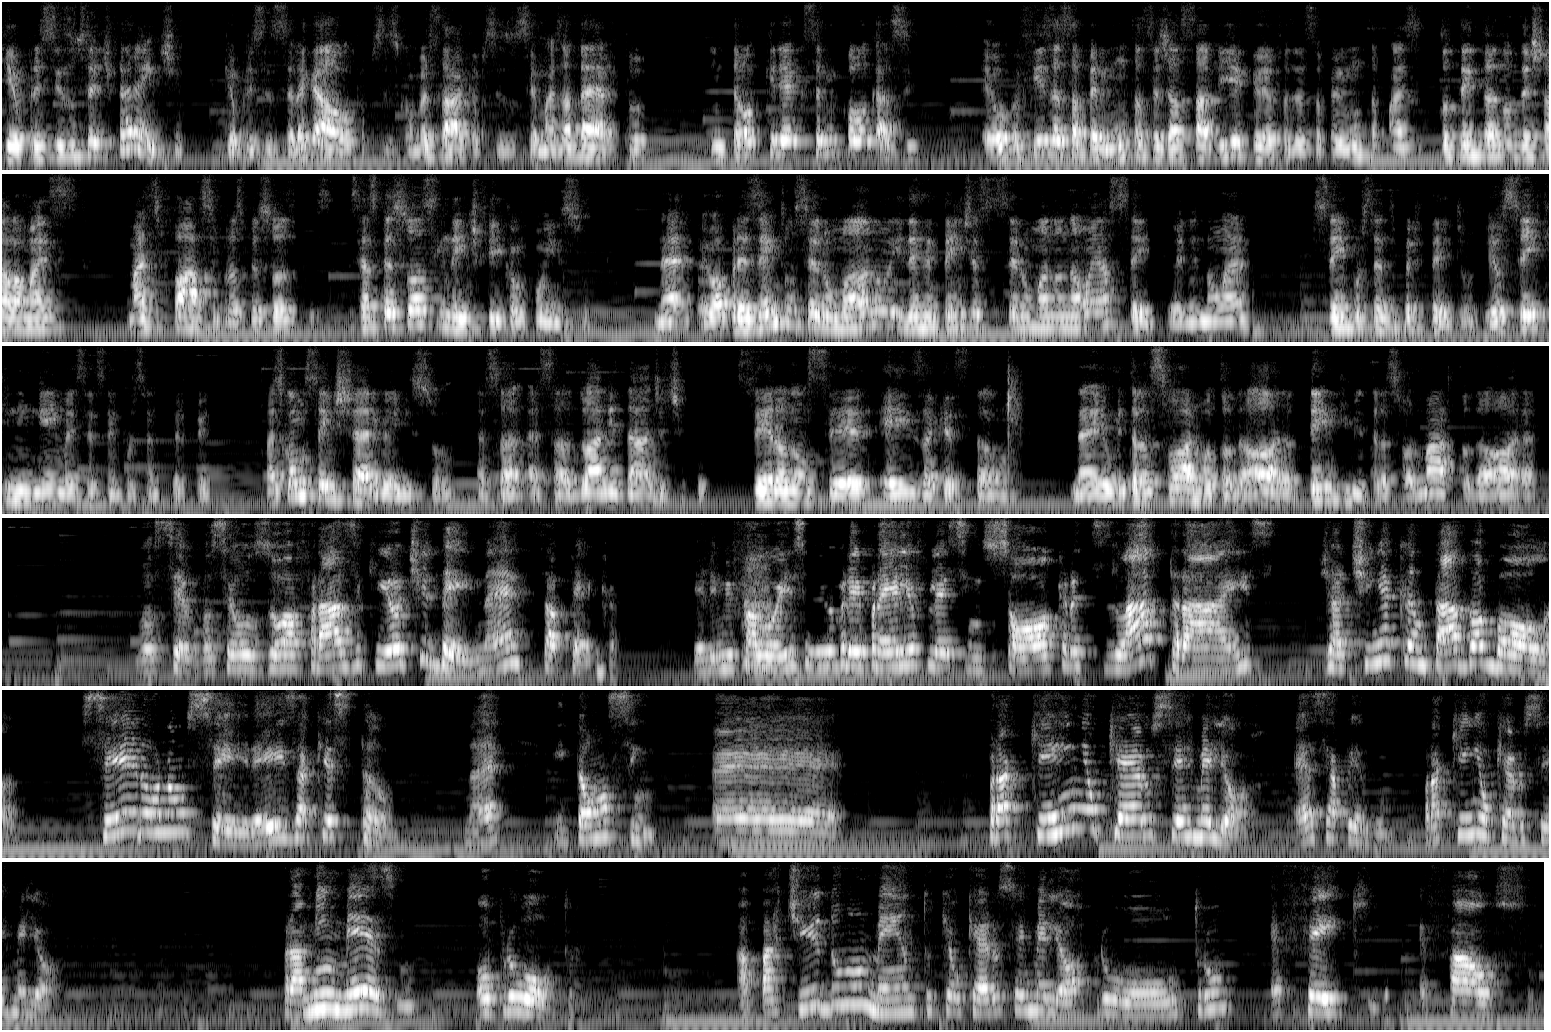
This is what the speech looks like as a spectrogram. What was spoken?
que eu preciso ser diferente, que eu preciso ser legal, que eu preciso conversar, que eu preciso ser mais aberto. Então eu queria que você me colocasse. Eu fiz essa pergunta, você já sabia que eu ia fazer essa pergunta, mas estou tentando deixá-la mais mais fácil para as pessoas, se as pessoas se identificam com isso, né? Eu apresento um ser humano e de repente esse ser humano não é aceito, ele não é 100% perfeito. Eu sei que ninguém vai ser 100% perfeito. Mas como você enxerga isso, essa essa dualidade, tipo, ser ou não ser, eis a questão, né? Eu me transformo toda hora, eu tenho que me transformar toda hora. Você você usou a frase que eu te dei, né, Sapeca? Ele me falou isso eu virei para ele e falei assim: Sócrates lá atrás já tinha cantado a bola. Ser ou não ser, eis a questão, né? Então, assim, é... para quem eu quero ser melhor? Essa é a pergunta. Para quem eu quero ser melhor? Para mim mesmo ou para o outro? A partir do momento que eu quero ser melhor para o outro, é fake, é falso,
